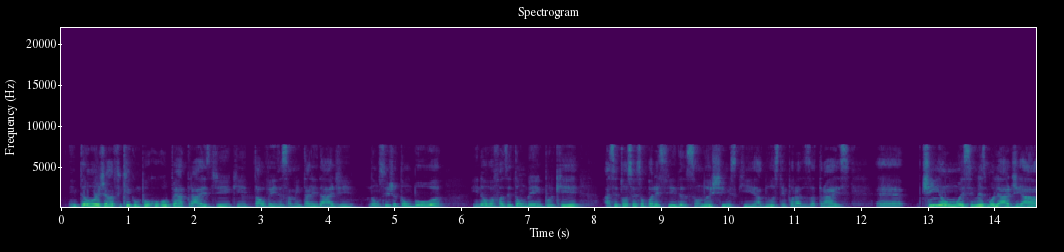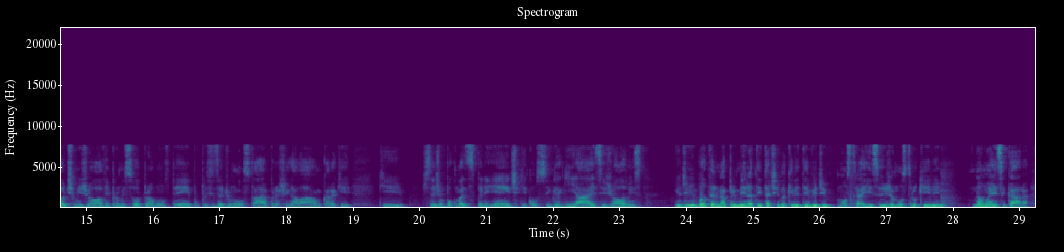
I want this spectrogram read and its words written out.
Então eu já fiquei um pouco com o pé atrás de que talvez essa mentalidade não seja tão boa e não vai fazer tão bem, porque as situações são parecidas. São dois times que há duas temporadas atrás é, tinham esse mesmo olhar de ah, o time jovem, promissor por algum tempo, precisa de um All-Star para chegar lá, um cara que, que seja um pouco mais experiente, que consiga guiar esses jovens. E o Jimmy Butler, na primeira tentativa que ele teve de mostrar isso, ele já mostrou que ele não é esse cara.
